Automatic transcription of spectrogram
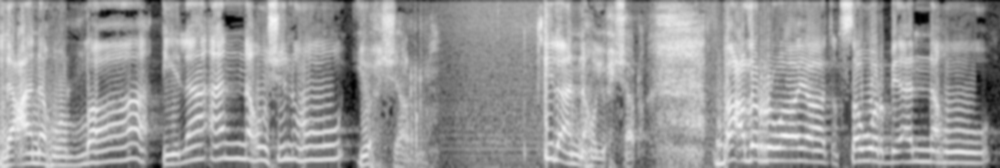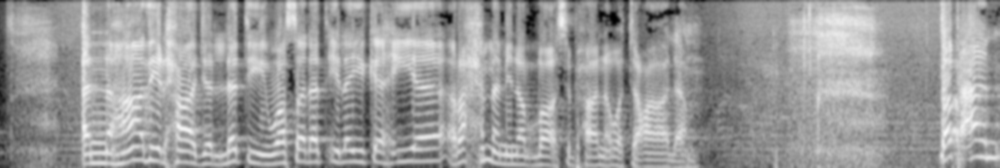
لعنه الله إلى أنه شنو يحشر؟ إلى أنه يحشر. بعض الروايات تصور بأنه أن هذه الحاجة التي وصلت إليك هي رحمة من الله سبحانه وتعالى. طبعا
